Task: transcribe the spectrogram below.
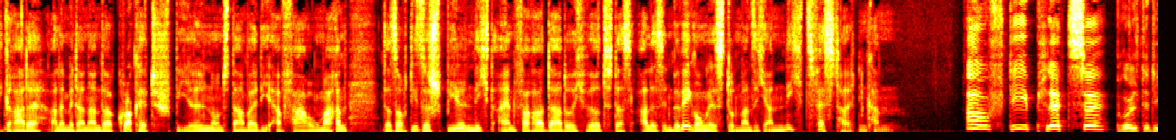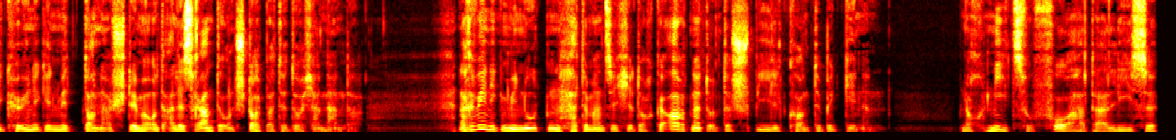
die gerade alle miteinander Crockett spielen und dabei die Erfahrung machen, dass auch dieses Spiel nicht einfacher dadurch wird, dass alles in Bewegung ist und man sich an nichts festhalten kann. Auf die Plätze, brüllte die Königin mit Donnerstimme, und alles rannte und stolperte durcheinander. Nach wenigen Minuten hatte man sich jedoch geordnet und das Spiel konnte beginnen. Noch nie zuvor hatte Alice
